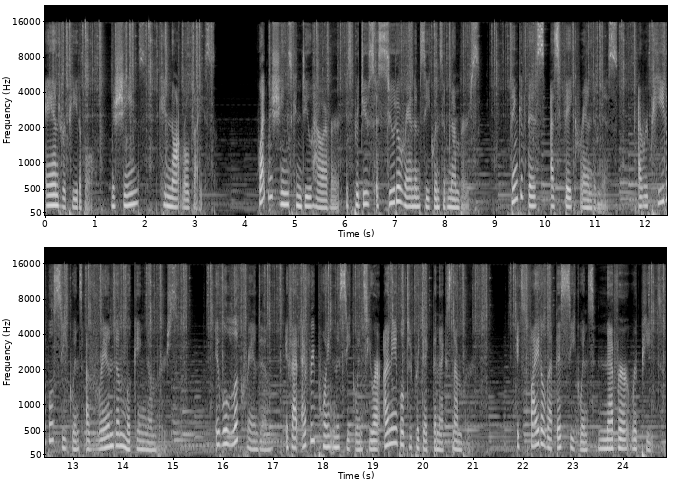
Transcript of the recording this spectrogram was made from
and repeatable. Machines cannot roll dice. What machines can do, however, is produce a pseudo random sequence of numbers. Think of this as fake randomness, a repeatable sequence of random looking numbers. It will look random if at every point in the sequence you are unable to predict the next number. It's vital that this sequence never repeat.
